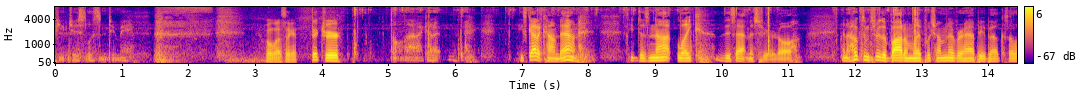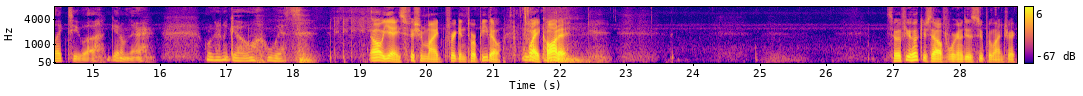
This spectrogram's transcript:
if you just listen to me. Hold on a second. Picture. Hold on, I gotta. He's gotta calm down. He does not like this atmosphere at all. And I hooked him through the bottom lip, which I'm never happy about because I like to uh, get him there. We're gonna go with. Oh yeah, he's fishing my friggin' torpedo. That's why he caught it. So if you hook yourself, we're gonna do the super line trick.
